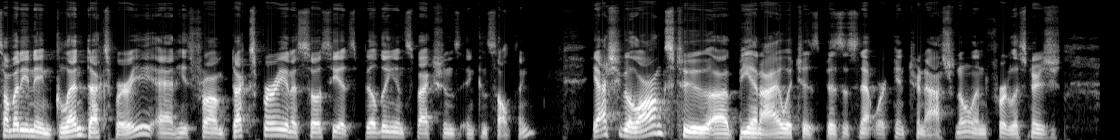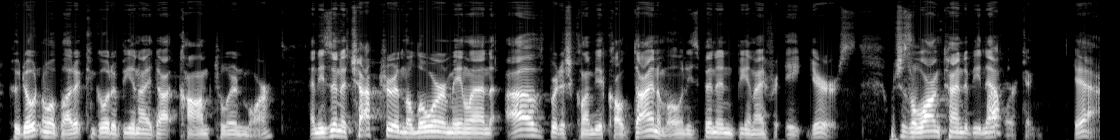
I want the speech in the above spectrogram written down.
somebody named Glenn Duxbury, and he's from Duxbury and Associates Building Inspections and Consulting. He actually belongs to uh, BNI, which is Business Network International. And for listeners who don't know about it, can go to bni.com to learn more. And he's in a chapter in the lower mainland of British Columbia called Dynamo, and he's been in BNI for eight years, which is a long time to be networking. Yeah.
